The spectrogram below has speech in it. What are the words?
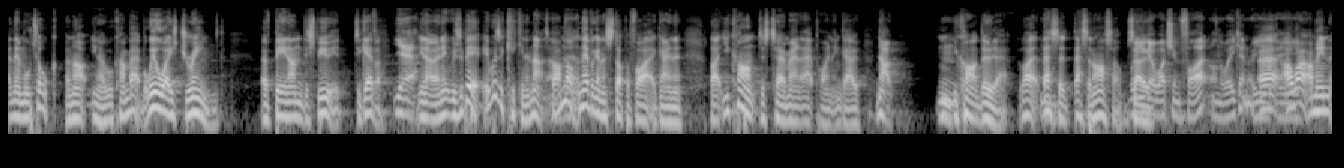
and then we'll talk, and I, you know, we'll come back. But we always dreamed of being undisputed together. Yeah. you know, and it was a bit, it was a kick in the nuts. But I'm not never going to stop a fight again. And, Like you can't just turn around at that point and go, no, you can't do that. Like that's a that's an asshole. Will So you go watch him fight on the weekend? Or you, uh, are I won't. I mean,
